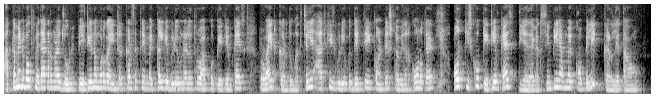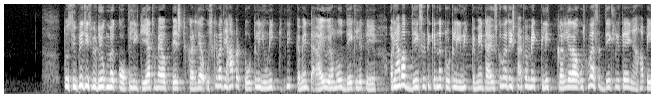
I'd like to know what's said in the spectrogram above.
आप कमेंट बॉक्स में जाकर हमारा जो भी पेटीएम नंबर होगा इंटर कर सकते हैं। मैं कल के वीडियो बनाने थ्रू आपको पेटीएम कैश प्रोवाइड कर दूँगा। तो चलिए आज की इस वीडियो को देखते हैं कॉन्टेस्ट का विनर कौन होता है और किसको पेटीएम कैश दिया जाएगा। तो सिंपली यहाँ मैं कॉपी लिख कर लेता हूँ। तो सिंपली जिस वीडियो को मैं कॉपी किया तो मैं पेस्ट कर दिया उसके बाद यहाँ पर टोटल यूनिक कितनी कमेंट आए हुए हम लोग देख लेते हैं। और यहाँ पर आप देख सकते हैं कितना टोटल यूनिक कमेंट आए उसके बाद स्टार्ट में मैं क्लिक कर ले रहा हूँ। उसके बाद से देख लेते हैं यहाँ पे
